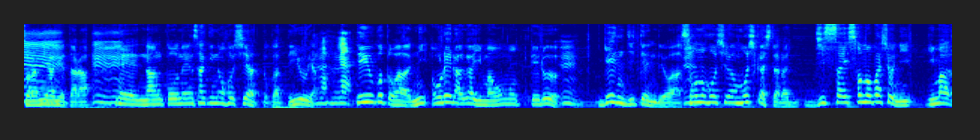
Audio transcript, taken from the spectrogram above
空見上げたら、うんね、何光年先の星やとかって言うやん。っていうことはに俺らが今思ってる、うん。現時点ではその星はもしかしたら実際その場所に今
